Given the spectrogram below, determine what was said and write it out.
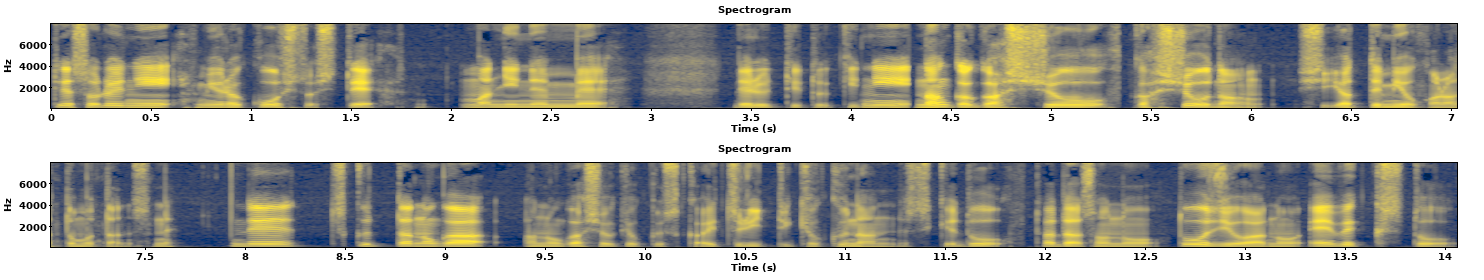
てそれに三浦講師としてまあ2年目出るっていう時になんか合唱合唱団やってみようかなと思ったんですね。で作ったのがあの合唱曲「スカイツリー」って曲なんですけどただその当時はあの ABEX と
